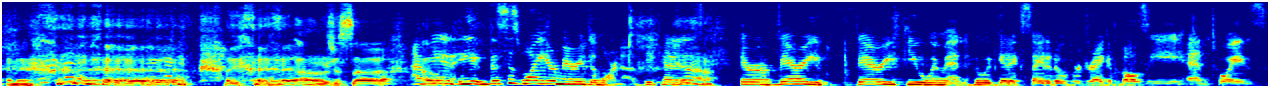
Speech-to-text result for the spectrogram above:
And then, like, I don't know, it's just, uh, I mean, you- this is why you're married to Lorna because Yeah. there are very, very few women who would get excited over Dragon Ball Z and toys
